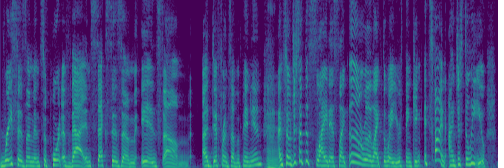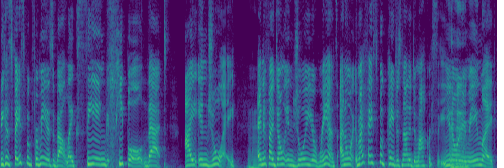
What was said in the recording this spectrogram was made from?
racism and support of that and sexism is um, a difference of opinion. Mm-hmm. And so just at the slightest, like, oh, I don't really like the way you're thinking, it's fine. I just delete you. Because Facebook for me is about like seeing people that I enjoy Mm-hmm. And if I don't enjoy your rants, I don't. My Facebook page is not a democracy. You know mm-hmm. what I mm-hmm. mean? Like.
